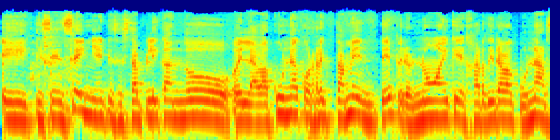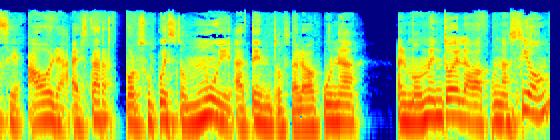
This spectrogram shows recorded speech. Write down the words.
eh, que se enseñe que se está aplicando la vacuna correctamente, pero no hay que dejar de ir a vacunarse. Ahora, a estar, por supuesto, muy atentos a la vacuna al momento de la vacunación.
